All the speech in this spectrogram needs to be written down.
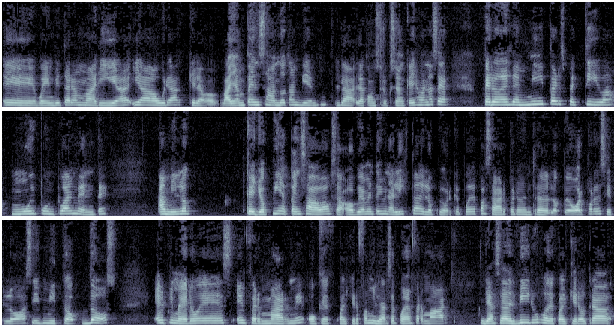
eh, voy a invitar a María y a Aura que la vayan pensando también la, la construcción que ellos van a hacer, pero desde mi perspectiva, muy puntualmente, a mí lo que yo pensaba, o sea, obviamente hay una lista de lo peor que puede pasar, pero dentro de lo peor, por decirlo así, mi top 2, el primero es enfermarme o que cualquier familiar se pueda enfermar, ya sea del virus o de cualquier otra,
